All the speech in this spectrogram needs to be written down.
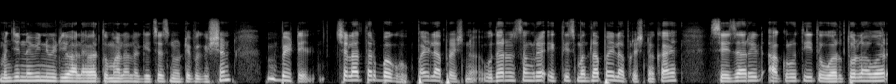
म्हणजे नवीन व्हिडिओ आल्यावर तुम्हाला लगेचच नोटिफिकेशन भेटेल. चला तर बघू. पहिला प्रश्न. उदाहरण संग्रह एकतीसमधला पहिला प्रश्न काय? शेजारील आकृतीत वर्तुळावर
